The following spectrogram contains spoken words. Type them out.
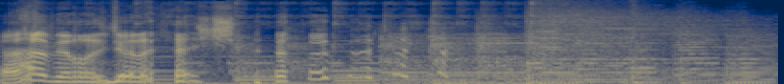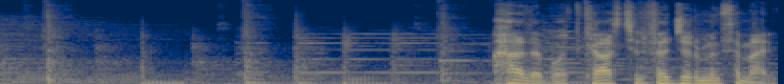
هذه الرجوله الهش هذا بودكاست الفجر من ثمانية.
